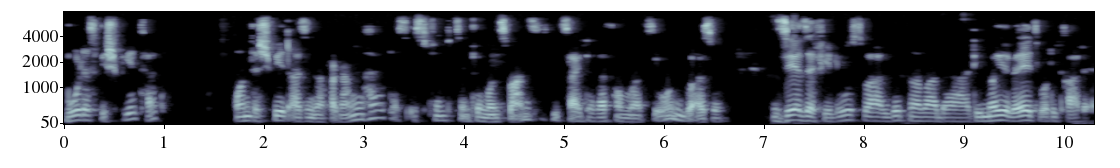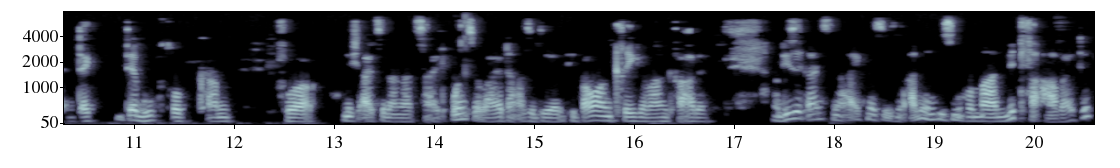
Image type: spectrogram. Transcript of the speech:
wo das gespielt hat. Und es spielt also in der Vergangenheit, das ist 1525, die Zeit der Reformation, wo also sehr, sehr viel los war. Luther war da, die neue Welt wurde gerade entdeckt, der Buchdruck kam vor nicht allzu langer Zeit und so weiter. Also die, die Bauernkriege waren gerade. Und diese ganzen Ereignisse sind alle in diesem Roman mitverarbeitet,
